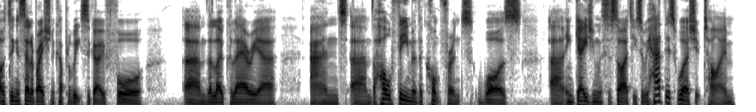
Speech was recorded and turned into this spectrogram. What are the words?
I was doing a celebration a couple of weeks ago for um, the local area, and um, the whole theme of the conference was uh, engaging with society. So we had this worship time,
